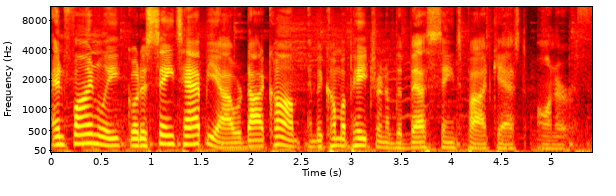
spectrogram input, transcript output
and finally go to saintshappyhour.com and become a patron of the best Saints podcast on earth.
